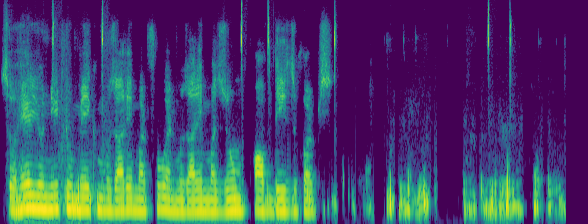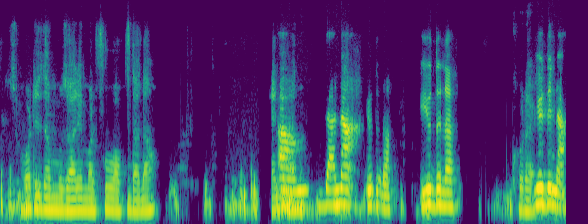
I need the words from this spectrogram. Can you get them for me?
So here you need to make muzare marfu and muzare mazum of these verbs. So what is the muzare marfu of dana? Anyone? Um, Dana. Yuduna. Yuduna. correct. Yudna,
